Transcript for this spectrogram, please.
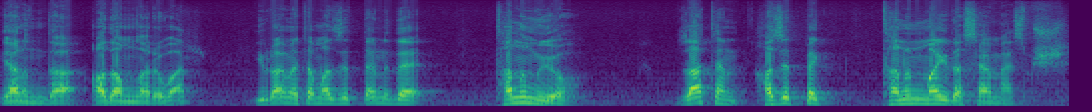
yanında adamları var. İbrahim Ethem Hazretlerini de tanımıyor. Zaten Hazret pek tanınmayı da sevmezmiş.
